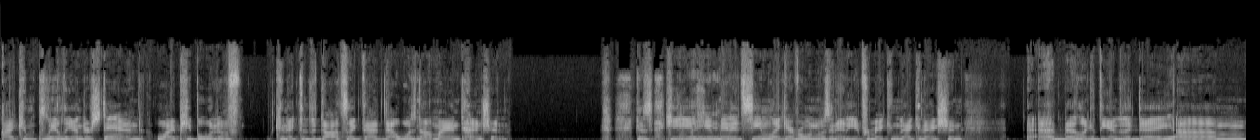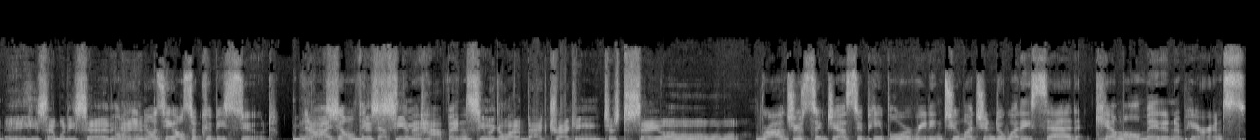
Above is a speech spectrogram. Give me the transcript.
I completely understand why people would have connected the dots like that. That was not my intention. Because he, he made it seem like everyone was an idiot for making that connection. Uh, look, at the end of the day, um, he said what he said. Well, and he knows he also could be sued. Now, I don't think that's going to happen. It seemed like a lot of backtracking just to say, oh, whoa, whoa, whoa, whoa. Rodgers suggested people were reading too much into what he said. Kimmel made an appearance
